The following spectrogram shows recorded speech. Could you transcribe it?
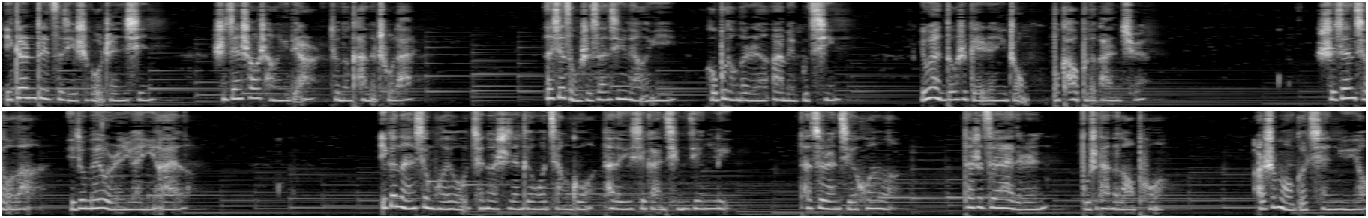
一个人对自己是否真心，时间稍长一点就能看得出来。那些总是三心两意和不同的人暧昧不清，永远都是给人一种不靠谱的感觉。时间久了，也就没有人愿意爱了。一个男性朋友前段时间跟我讲过他的一些感情经历。他虽然结婚了，但是最爱的人不是他的老婆，而是某个前女友。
